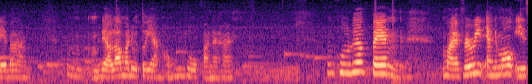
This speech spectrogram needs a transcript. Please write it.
ได้บ้าง เดี๋ยวเรามาดูตัวอย่างของคุณครูก่อนนะคะ คุณครูเลือกเป็น my favorite animal is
